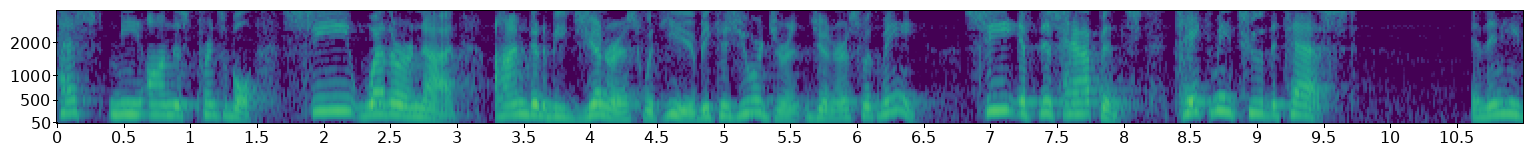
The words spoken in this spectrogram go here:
Test me on this principle. See whether or not I'm going to be generous with you because you are generous with me. See if this happens. Take me to the test. And then he,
